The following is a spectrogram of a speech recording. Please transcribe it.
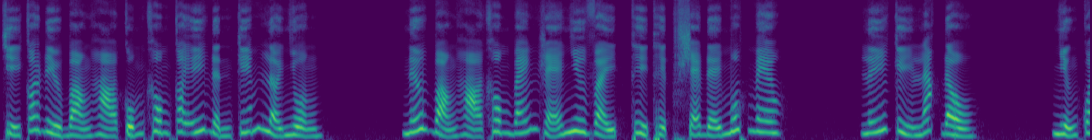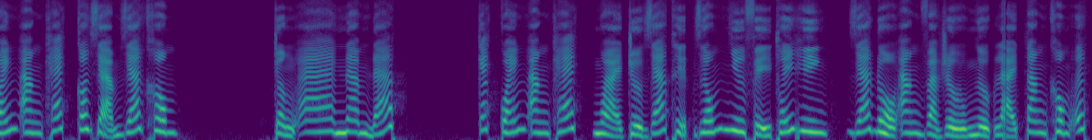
Chỉ có điều bọn họ cũng không có ý định kiếm lợi nhuận. Nếu bọn họ không bán rẻ như vậy thì thịt sẽ để mốt meo. Lý Kỳ lắc đầu. Những quán ăn khác có giảm giá không? Trần A Nam đáp. Các quán ăn khác, ngoài trừ giá thịt giống như Phỉ Thúy Hiên, giá đồ ăn và rượu ngược lại tăng không ít.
